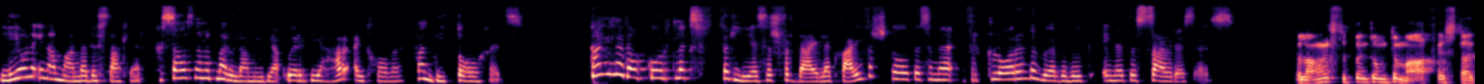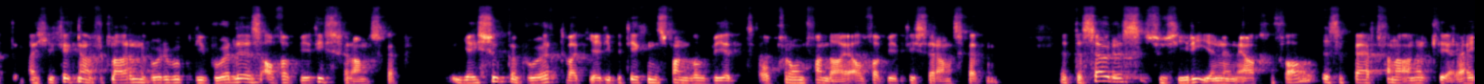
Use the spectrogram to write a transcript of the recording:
Leon en Amanda de Stadler gesels nou met Marula Media oor die heruitgawe van die taalgids. Kan julle dalk kortliks vir lesers verduidelik wat die verskil tussen 'n verklarende woordeboek en 'n thesaurus is? Belangrikste punt om te maak is dat as jy kyk na 'n verklarende woordeboek, die woorde is alfabeties gerangskik. Jy soek 'n woord wat jy die betekenis van wil weet op grond van daai alfabetiese rangskikking. 'n Thesaurus, soos hierdie een in elk geval, is 'n perd van 'n ander kleur. Hy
